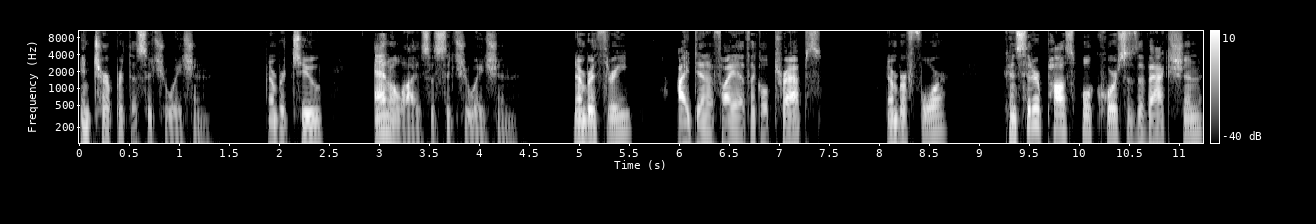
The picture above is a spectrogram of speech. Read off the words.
interpret the situation. Number two, analyze the situation. Number three, identify ethical traps. Number four, consider possible courses of action.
